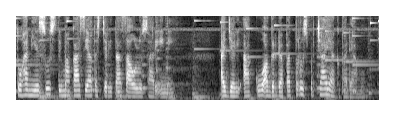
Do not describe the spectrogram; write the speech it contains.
Tuhan Yesus, terima kasih atas cerita Saulus hari ini. Ajari aku agar dapat terus percaya kepadamu.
